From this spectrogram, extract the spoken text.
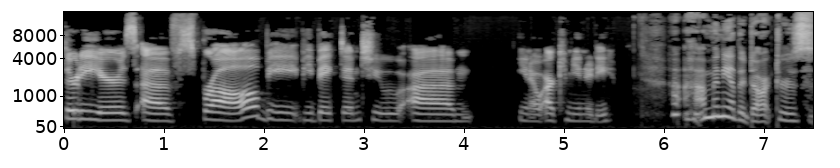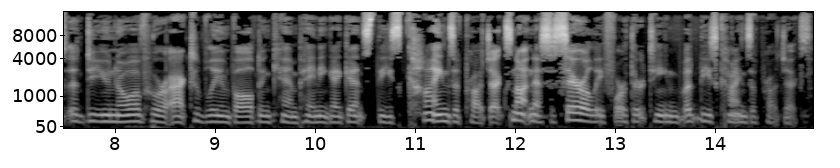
30 years of sprawl be be baked into um, you know our community. How many other doctors uh, do you know of who are actively involved in campaigning against these kinds of projects? Not necessarily 413, but these kinds of projects.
